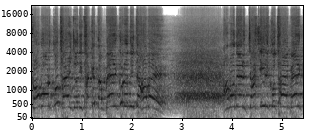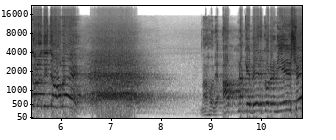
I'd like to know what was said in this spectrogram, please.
কবর কোথায়? যদি থাকে তা বের করে দিতে হবে আমাদের জাকির কোথায় বের করে দিতে হবে না হলে আপনাকে বের করে নিয়ে এসে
